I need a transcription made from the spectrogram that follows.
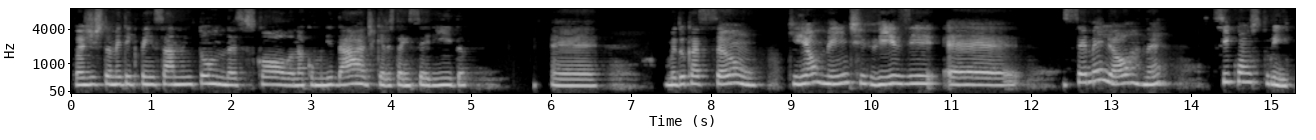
Então a gente também tem que pensar no entorno dessa escola, na comunidade que ela está inserida. É uma educação que realmente vise é, ser melhor, né? Se construir.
